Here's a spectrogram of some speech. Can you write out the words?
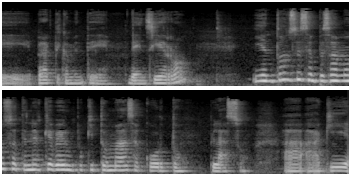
eh, prácticamente de encierro. Y entonces empezamos a tener que ver un poquito más a corto plazo. aquí,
